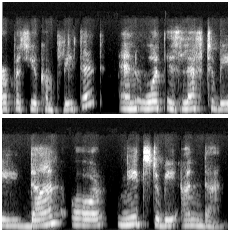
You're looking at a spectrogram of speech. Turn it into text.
purpose you completed and what is left to be done or needs to be undone.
